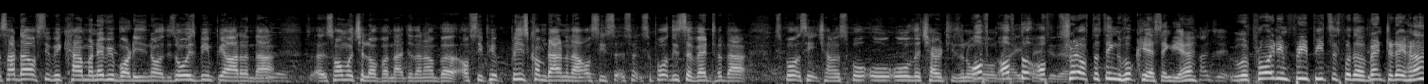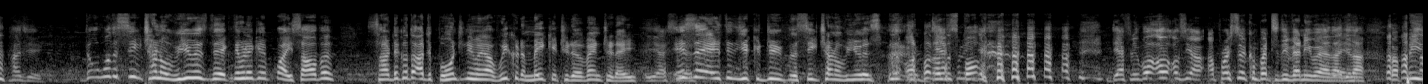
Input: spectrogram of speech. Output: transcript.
Sada obviously we come and everybody, you know, there's always been PR and that. So- So much love on that, know, but obviously please come down and that. Obviously su- su- support this event and that. Support Sikh channel, support all, all the charities and all off, the off the, off, straight off the thing hook here, Singh, yeah? We're providing free pizzas for the event today, Hana. there. Hanji. The- all the Sikh channel viewers ਦੇਖਦੇ ਹੋਣੇ ਕਿ ਭਾਈ ਸਾਹਿਬ ਸਾਡੇ ਕੋਲ ਤਾਂ ਅੱਜ ਪਹੁੰਚ ਨਹੀਂ ਹੋਇਆ we couldn't make it to the event today Yes, is yes. there anything you could do for the Sikh channel viewers on, on the spot Definitely. Well, o- obviously, our our prices are competitive anywhere, that, you know. But please,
